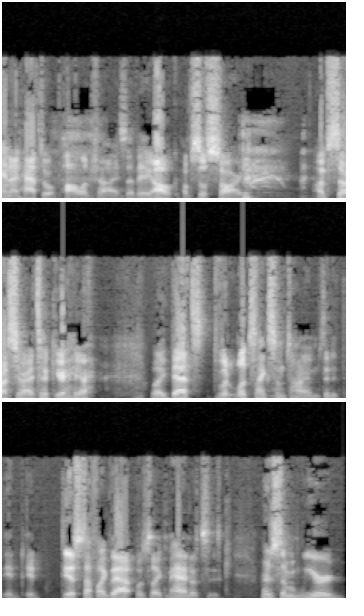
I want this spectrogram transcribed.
and I'd have to apologize. I'd be like, "Oh, I'm so sorry. I'm so sorry I took your hair." Like that's what it looks like sometimes, and it it, it yeah, stuff like that was like, man, it's, it's there's some weird,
